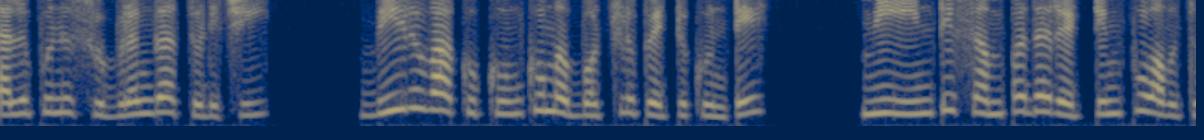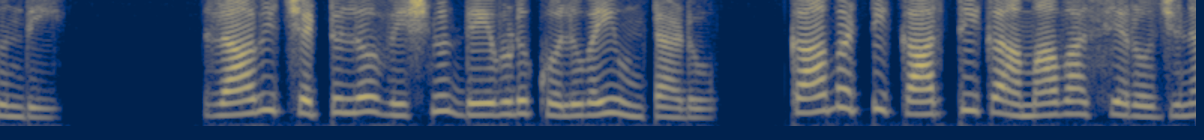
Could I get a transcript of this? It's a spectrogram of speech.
తలుపును శుభ్రంగా తుడిచి బీరువాకు కుంకుమ బొట్లు పెట్టుకుంటే మీ ఇంటి సంపద రెట్టింపు అవుతుంది. రావి చెట్టులో విష్ణుదేవుడు కొలువై ఉంటాడు. కాబట్టి కార్తీక అమావాస్య రోజున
